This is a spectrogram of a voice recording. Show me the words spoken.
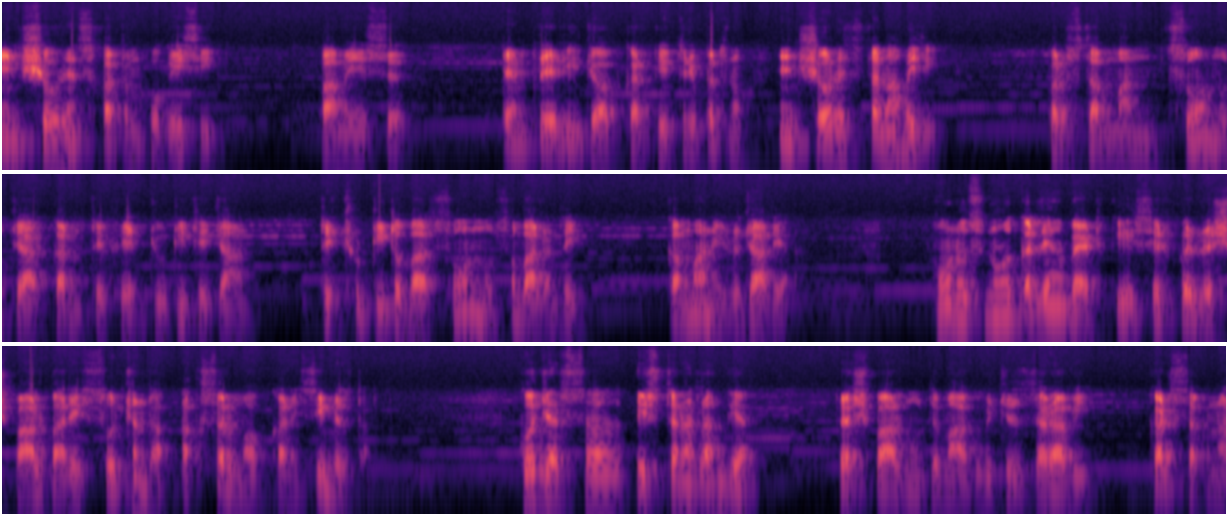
ਇੰਸ਼ੋਰੈਂਸ ਖਤਮ ਹੋ ਗਈ ਸੀ। ਭਾਵੇਂ ਇਸ ਟੈਂਪਰੇਰੀ ਜੌਬ ਕਰਕੇ ਤ੍ਰਿਪਤ ਨੂੰ ਇੰਸ਼ੋਰੈਂਸ ਤਾਂ ਨਾ ਮਿਲੀ, ਪਰ ਉਸ ਦਾ ਮਨ ਸੋਨ ਨੂੰ ਤਿਆਰ ਕਰਨ ਤੇ ਫਿਰ ਡਿਊਟੀ ਤੇ ਜਾਣ ਤੇ ਛੁੱਟੀ ਤੋਂ ਬਾਅਦ ਸੋਨ ਨੂੰ ਸੰਭਾਲਣ ਲਈ ਕੰਮਾਂ ਨੇ ਰੁਝਾ ਲਿਆ। ਹੁਣ ਉਸ ਨੂੰ ਇਕੱਲਿਆਂ ਬੈਠ ਕੇ ਸਿਰਫ ਰਿਸ਼ਪਾਲ ਬਾਰੇ ਸੋਚਣ ਦਾ ਅਕਸਰ ਮੌਕਾ ਨਹੀਂ ਸੀ ਮਿਲਦਾ। ਕੁਝ ਅਰਸਾ ਇਸ ਤਰ੍ਹਾਂ ਲੰਘ ਗਿਆ ਰਿਸ਼ਪਾਲ ਨੂੰ ਦਿਮਾਗ ਵਿੱਚ ਜ਼ਰਾ ਵੀ ਕੱਢ ਸਕਣਾ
